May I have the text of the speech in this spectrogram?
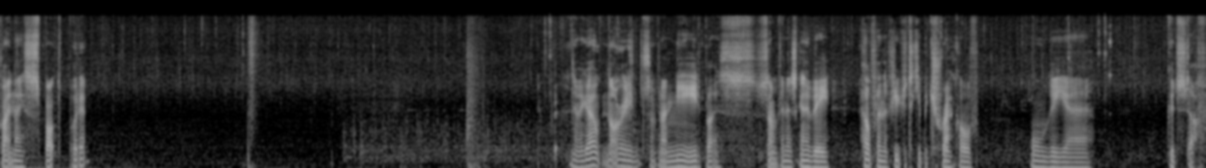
Quite a nice spot to put it. There we go. Not really something I need, but it's something that's going to be helpful in the future to keep a track of all the uh, good stuff.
